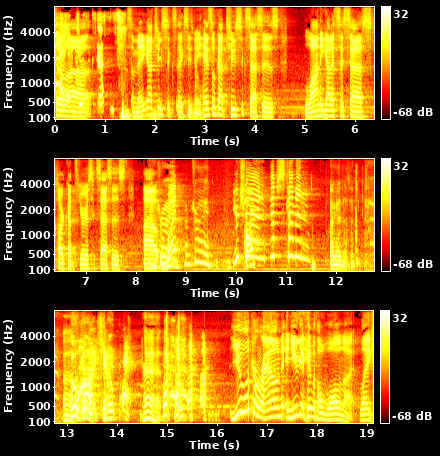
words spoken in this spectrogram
So uh. So May got two suc excuse me. Hazel got two successes. Lonnie got a success. Clark got zero successes. Uh, I'm trying. what? I'm trying. You're trying. Pip's coming. I got nothing. oh God! Nope. Ah, You look around and you get hit with a walnut. Like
